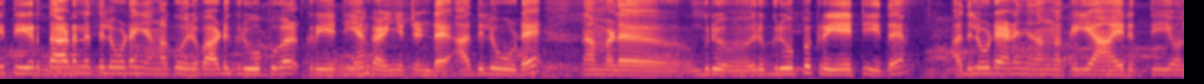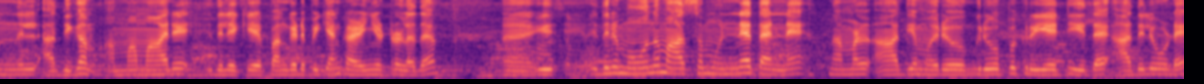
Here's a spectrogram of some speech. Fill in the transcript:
ഈ തീർത്ഥാടനത്തിലൂടെ ഞങ്ങൾക്ക് ഒരുപാട് ഗ്രൂപ്പുകൾ ക്രിയേറ്റ് ചെയ്യാൻ കഴിഞ്ഞിട്ടുണ്ട്. അതിലൂടെ നമ്മൾ ഒരു ഗ്രൂപ്പ് ക്രിയേറ്റ് ചെയ്ത് അതിലൂടെയാണ് ഞങ്ങൾക്ക് ഈ ആയിരത്തി ഒന്നിൽ അധികം അമ്മമാരെ ഇതിലേക്ക് പങ്കെടുപ്പിക്കാൻ കഴിഞ്ഞിട്ടുള്ളത്. ഇതിന് മൂന്ന് മാസം മുന്നേ തന്നെ നമ്മൾ ആദ്യം ഒരു ഗ്രൂപ്പ് ക്രിയേറ്റ് ചെയ്ത് അതിലൂടെ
